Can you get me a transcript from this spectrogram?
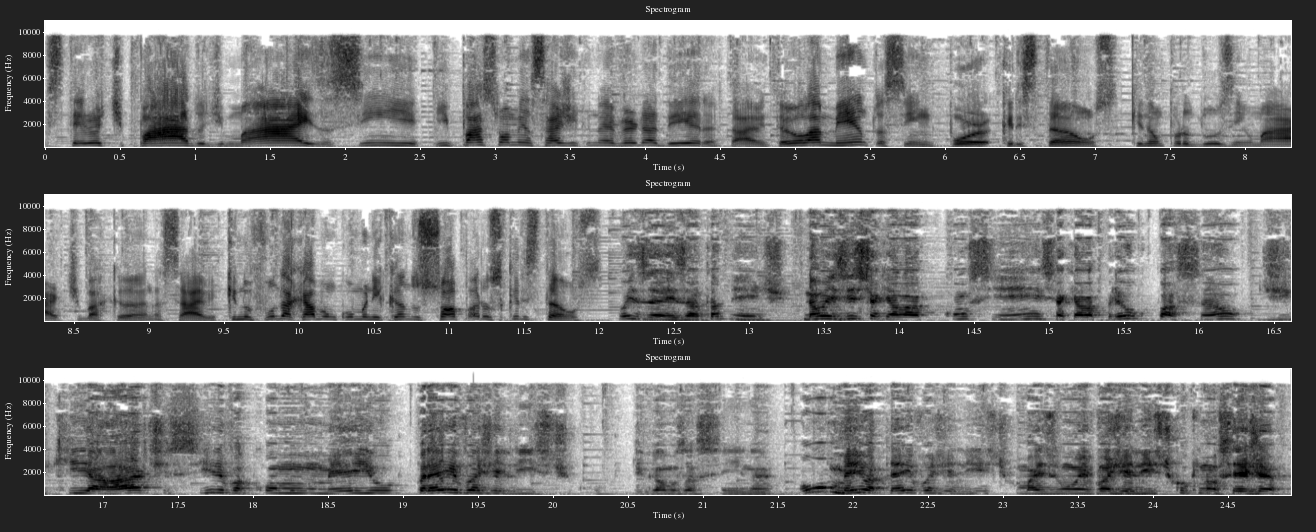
estereotipado demais, assim, e, e passa uma mensagem que não é verdadeira, sabe? Então eu lamento, assim, por cristãos que não produzem uma arte bacana, sabe? Que no fundo acabam comunicando só para os cristãos. Pois é, exatamente. Não existe aquela consciência, aquela preocupação de que a arte sirva como um meio pré-evangelístico, digamos assim, né? Ou meio até evangelístico, mas um evangelístico que não seja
